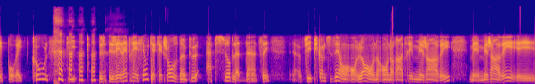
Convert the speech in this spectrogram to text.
et pour être cool. J'ai l'impression qu'il y a quelque chose d'un peu absurde là-dedans, tu sais. Euh, Puis, puis comme tu dis, on, on- là, on, a- on a rentré mégenré, mais mégenré,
